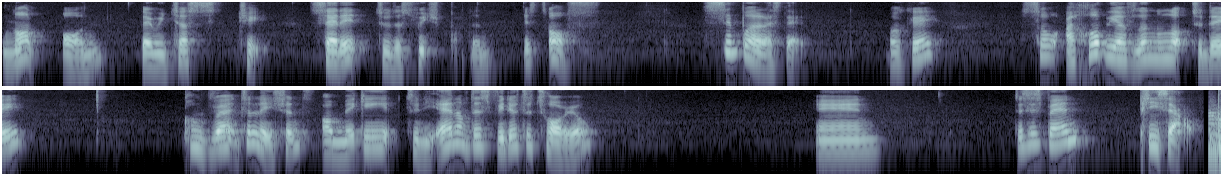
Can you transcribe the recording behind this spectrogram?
not on, then we just set it to the switch button is off. Simple as that. Okay? So I hope you have learned a lot today. Congratulations on making it to the end of this video tutorial. And this is Benn. Peace out.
